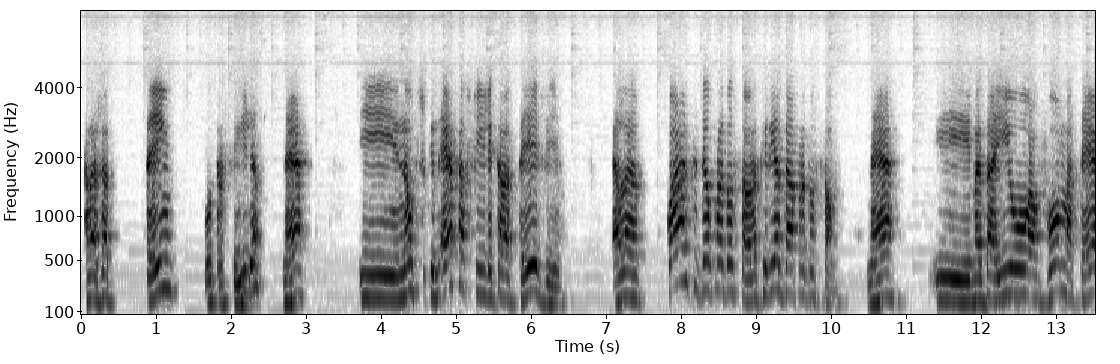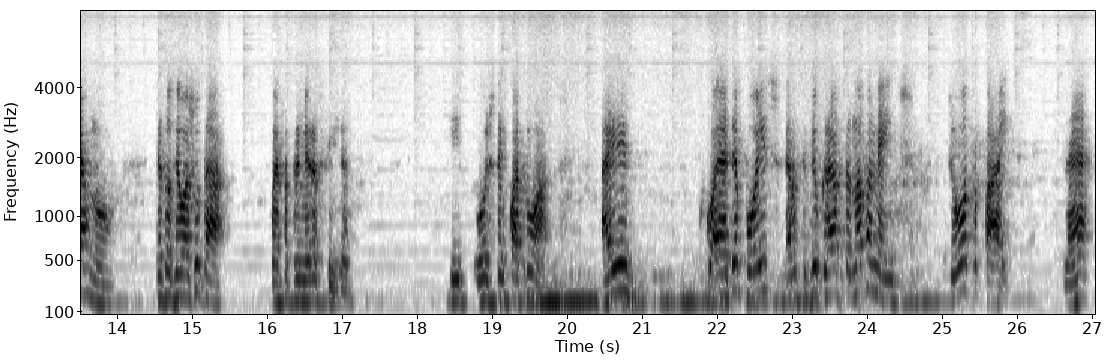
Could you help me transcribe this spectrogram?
ela já tem outra filha, né? E não essa filha que ela teve, ela quase deu para adoção, ela queria dar para adoção, né? E, mas aí o avô materno resolveu ajudar com essa primeira filha, que hoje tem quatro anos. Aí é, depois ela se viu grávida novamente de outro pai, né?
